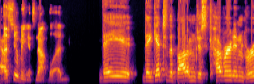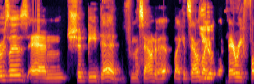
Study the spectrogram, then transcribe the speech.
Yeah. assuming it's not blood, they they get to the bottom just covered in bruises and should be dead from the sound of it. Like it sounds like You- a very fa-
